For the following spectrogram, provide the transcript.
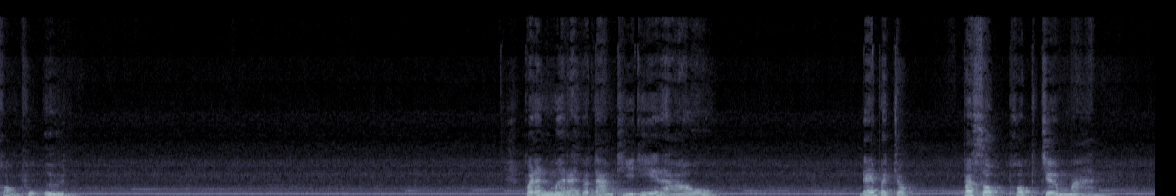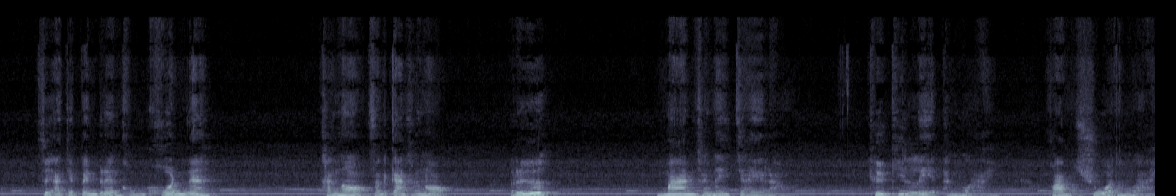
ของผู้อื่น เพราะฉะนั้นเมื่อไหร่ก็ตามทีที่เราได้ประจบประสบพบเจอมารซึ่งอาจจะเป็นเรื่องของคนนะ ข้างนอกสถานการณ์ข้างนอก หรือมารข้างในใจเรา คือกิเลสทั้งหลาย ความชั่วทั้งหลาย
